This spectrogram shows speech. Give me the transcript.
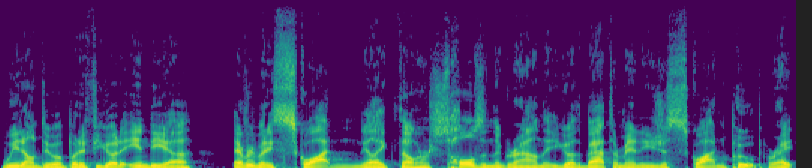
we don't do it. But if you go to india everybody's squatting. You're like there's holes in the ground that you go to the bathroom in and you just squat and poop, right?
